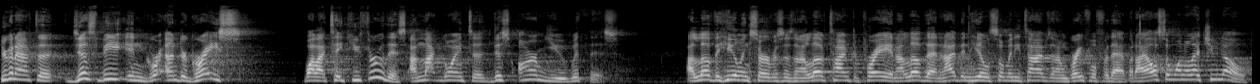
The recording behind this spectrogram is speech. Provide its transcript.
You're going to have to just be in, under grace while I take you through this. I'm not going to disarm you with this. I love the healing services and I love time to pray and I love that. And I've been healed so many times and I'm grateful for that. But I also want to let you know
